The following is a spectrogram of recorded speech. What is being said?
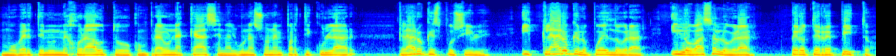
moverte en un mejor auto o comprar una casa en alguna zona en particular, claro que es posible. Y claro que lo puedes lograr. Y lo vas a lograr. Pero te repito,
